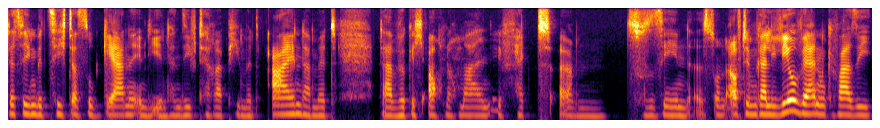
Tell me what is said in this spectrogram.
Deswegen beziehe ich das so gerne in die Intensivtherapie mit ein, damit da wirklich auch nochmal ein Effekt ähm, zu sehen ist. Und auf dem Galileo werden quasi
